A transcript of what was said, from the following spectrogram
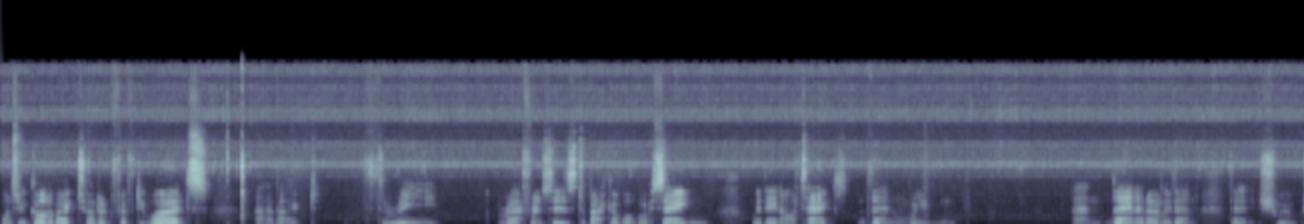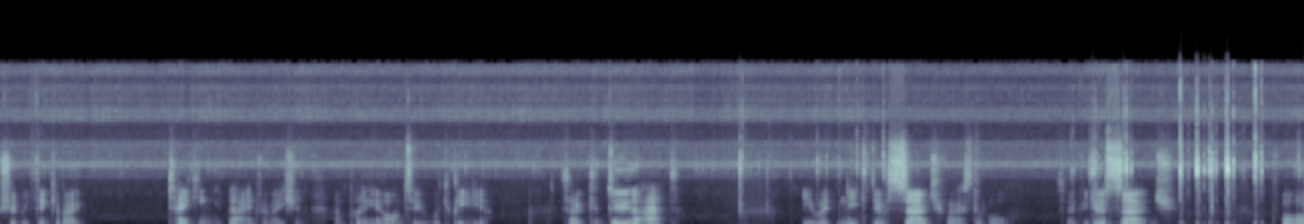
once we've got about 250 words and about three references to back up what we're saying within our text then we and then and only then then should we, should we think about taking that information and putting it onto Wikipedia. So to do that, you would need to do a search first of all. So if you do a search for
